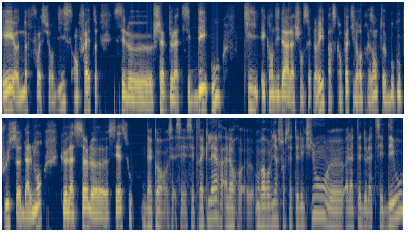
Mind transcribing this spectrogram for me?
et neuf fois sur dix, en fait, c'est le chef de la CDU qui est candidat à la chancellerie parce qu'en fait, il représente beaucoup plus d'Allemands que la seule euh, CSU. D'accord, c'est très clair. Alors, euh, on va revenir sur cette élection euh, à la tête de la CDU.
